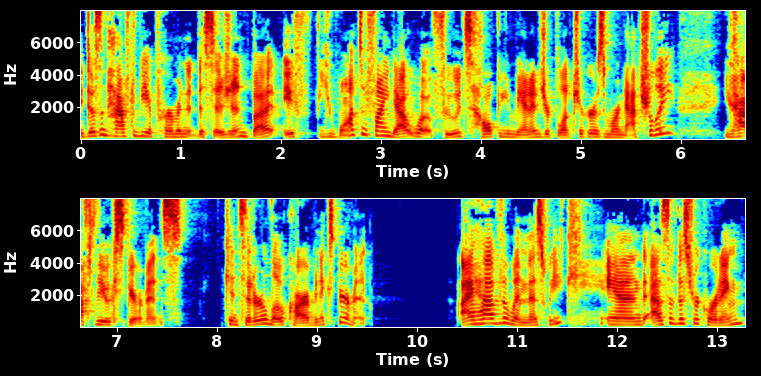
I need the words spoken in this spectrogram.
It doesn't have to be a permanent decision, but if you want to find out what foods help you manage your blood sugars more naturally, you have to do experiments. Consider low carb an experiment. I have the win this week, and as of this recording,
